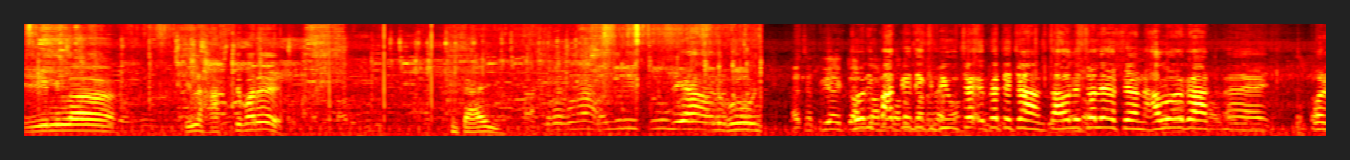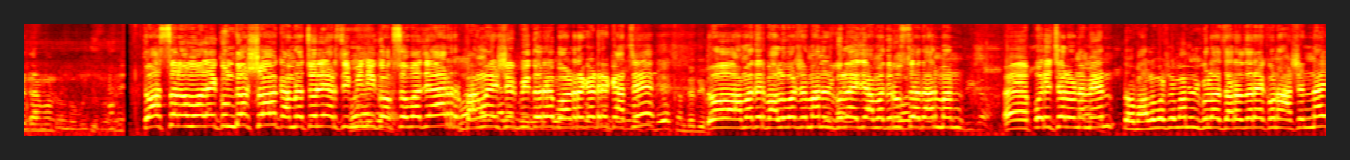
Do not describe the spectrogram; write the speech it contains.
এ নীলা নীলা হাসতে পারে? তাই। আচ্ছা প্রিয়া একটু যদি প্রাকৃতিক ভিউ পেতে চান তাহলে চলে আসেন হালুয়াঘাট পল্টার পল্টন তো আসসালামু আলাইকুম দর্শক। আমরা চলে আসছি মিনি কক্সবাজার বাংলাদেশের ভিতরে বর্ডার ঘাটের কাছে। তো আমাদের ভালোবাসার মানুষগুলো এই যে আমাদের উস্তাদ আরমান পরিচালনা ম্যান। তো ভালোবাসার মানুষগুলো যারা যারা এখনও আসেন নাই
